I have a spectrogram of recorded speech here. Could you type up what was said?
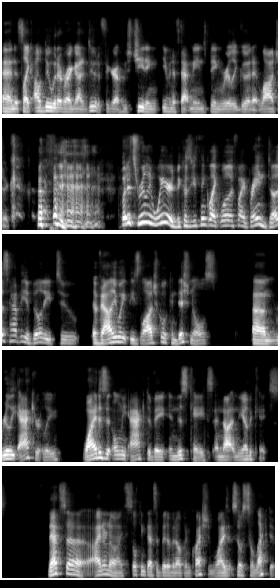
And it's like i'll do whatever i got to do to figure out who's cheating even if that means being really good at logic. But it's really weird because you think like well if my brain does have the ability to evaluate these logical conditionals um, really accurately why does it only activate in this case and not in the other case? That's a i don't know i still think that's a bit of an open question. Why is it so selective?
